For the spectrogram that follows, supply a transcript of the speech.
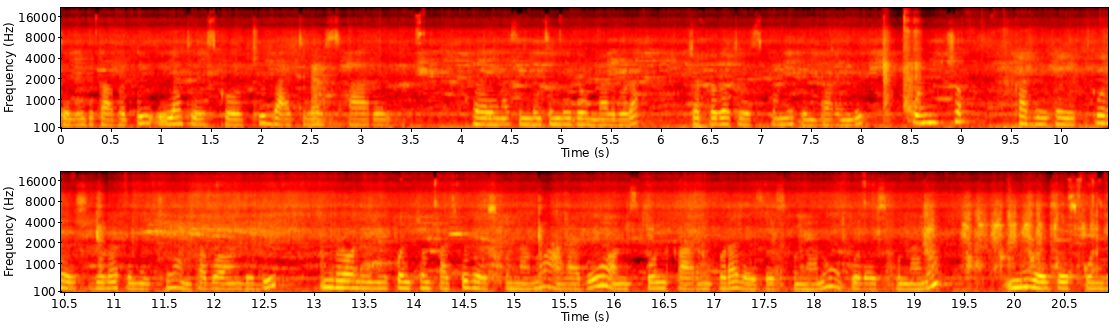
తెలియదు కాబట్టి ఇలా చేసుకోవచ్చు. బ్యాచిలర్స్ ఆర్ ఎవరైనా సింగిల్ సింగిల్గా ఉన్నారు కూడా చక్కగా చేసుకొని తింటారండి. కొంచెం కర్రీతో ఎక్కువ రైస్ కూడా తినొచ్చు. అంత బాగుంటుంది ఇందులో నేను కొంచెం పసుపు వేసుకున్నాను. అలాగే వన్ స్పూన్ కారం కూడా వేసేసుకున్నాను. ఉప్పు వేసుకున్నాను. ఇన్ని వేసేసుకొని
